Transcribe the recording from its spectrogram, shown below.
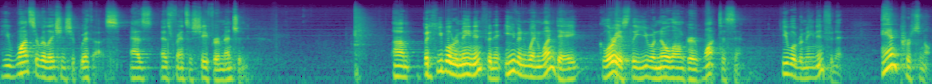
He wants a relationship with us, as, as Francis Schaeffer mentioned. Um, but he will remain infinite even when one day, gloriously, you will no longer want to sin. He will remain infinite and personal.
